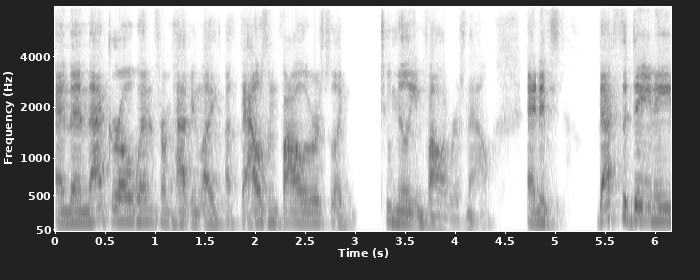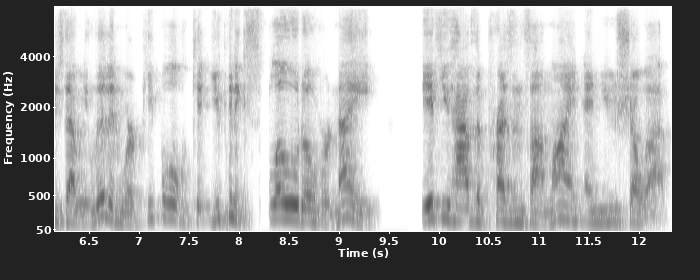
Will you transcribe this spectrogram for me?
And then that girl went from having like a thousand followers to like 2 million followers now. And it's, that's the day and age that we live in where people can, you can explode overnight if you have the presence online and you show up.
